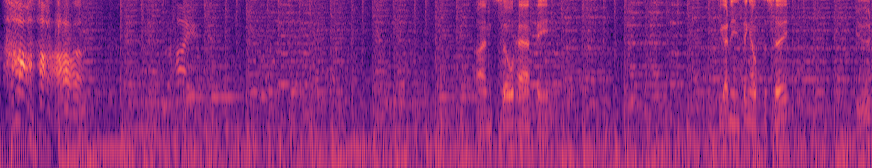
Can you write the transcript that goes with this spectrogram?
Ha ha! You're hired. I'm so happy. You got anything else to say? Dude.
